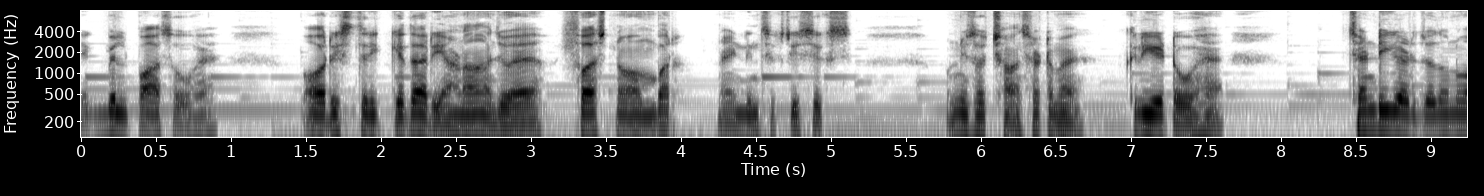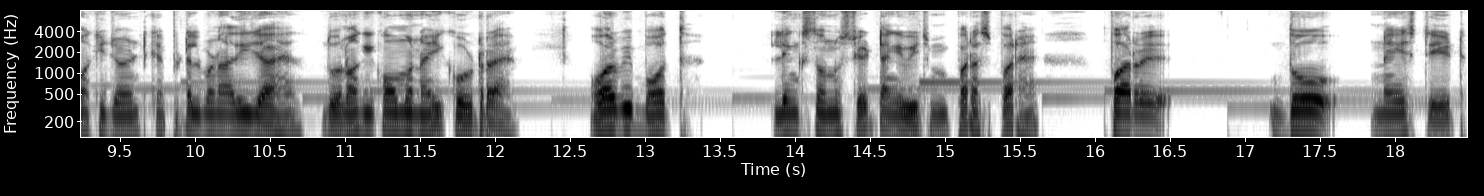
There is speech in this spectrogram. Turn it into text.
एक बिल पास हो है। और इस तरीके से हरियाणा जो है फ़र्स्ट नवंबर 1966 1966 में क्रिएट हो है। चंडीगढ़ जो दोनों की जॉइंट कैपिटल बना दी जाए दोनों की कॉमन हाई कोर्ट रहा है। और भी बहुत लिंक्स दोनों स्टेटों के बीच में परस्पर हैं, पर दो नए स्टेट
